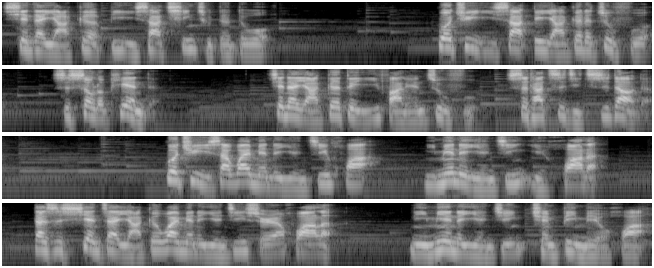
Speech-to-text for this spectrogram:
现在雅各比以撒清楚得多。过去以撒对雅各的祝福是受了骗的。现在雅各对以法莲祝福是他自己知道的。过去以撒外面的眼睛花，里面的眼睛也花了，但是现在雅各外面的眼睛虽然花了，里面的眼睛却并没有花。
